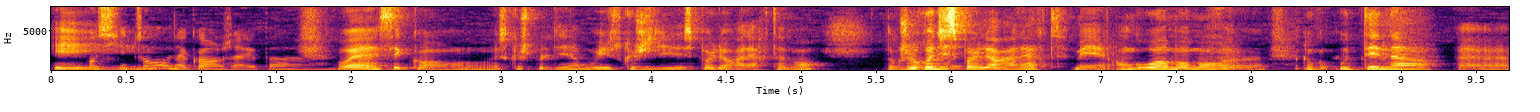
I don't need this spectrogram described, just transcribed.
Et... Aussitôt, d'accord, j'avais pas. Ouais, c'est quand. Est-ce que je peux le dire? Oui, parce que j'ai dit spoiler alerte avant. Donc je redis spoiler alerte, mais en gros, à un moment, euh, donc Utena euh,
